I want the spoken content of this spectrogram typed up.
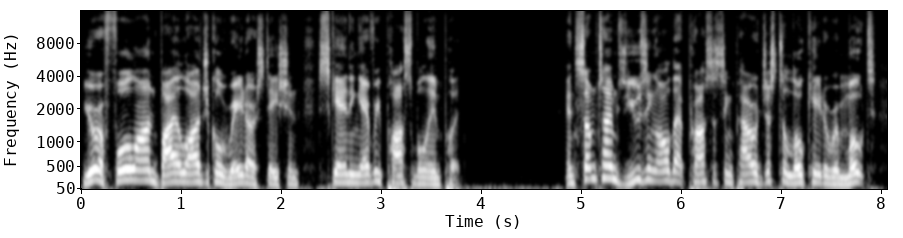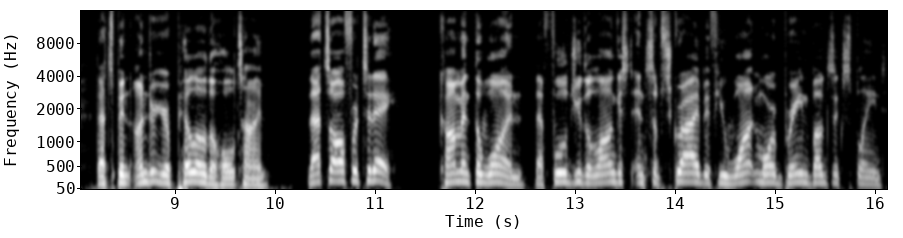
you're a full on biological radar station scanning every possible input. And sometimes using all that processing power just to locate a remote that's been under your pillow the whole time. That's all for today. Comment the one that fooled you the longest and subscribe if you want more brain bugs explained.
